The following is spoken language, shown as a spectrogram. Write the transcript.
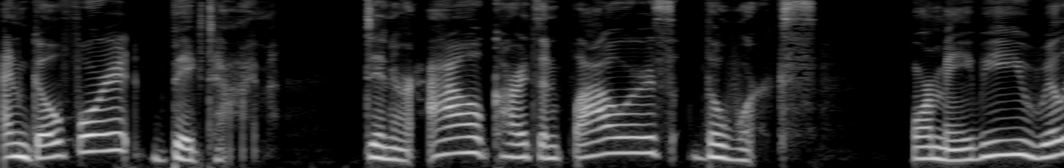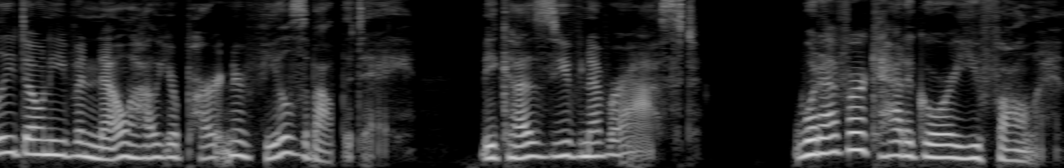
and go for it big time. Dinner out, cards and flowers, the works. Or maybe you really don't even know how your partner feels about the day because you've never asked. Whatever category you fall in,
